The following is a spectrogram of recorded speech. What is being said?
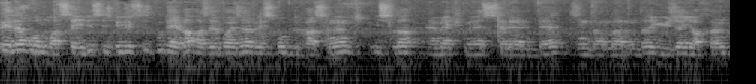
belə olmasaydı, siz bilirsiniz, bu dəqiqə Azərbaycan Respublikasının islah əmək müəssisələrində, zindanlarında yüzə yaxın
